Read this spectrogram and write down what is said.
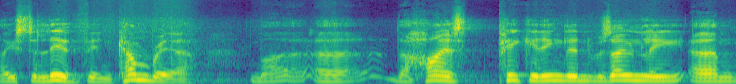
I used to live in Cumbria. My, uh, the highest peak in England was only um,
